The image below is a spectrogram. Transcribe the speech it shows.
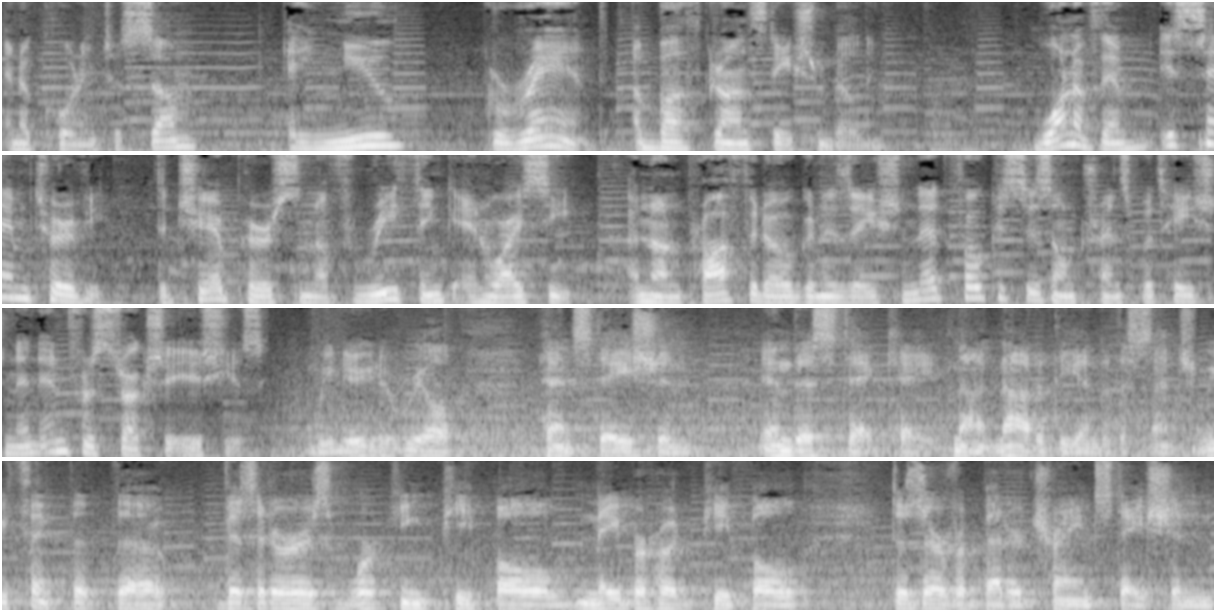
and according to some, a new, grand above ground station building. One of them is Sam Turvey, the chairperson of Rethink NYC, a nonprofit organization that focuses on transportation and infrastructure issues. We need a real Penn Station in this decade, not, not at the end of the century. We think that the visitors, working people, neighborhood people deserve a better train station.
